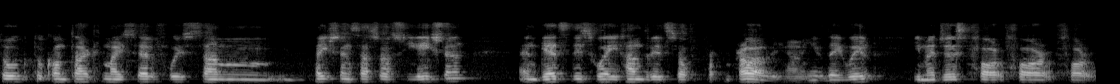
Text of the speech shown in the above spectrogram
to, to contact myself with some patients association and gets this way hundreds of probably, I mean, if they will, images for, for, for,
